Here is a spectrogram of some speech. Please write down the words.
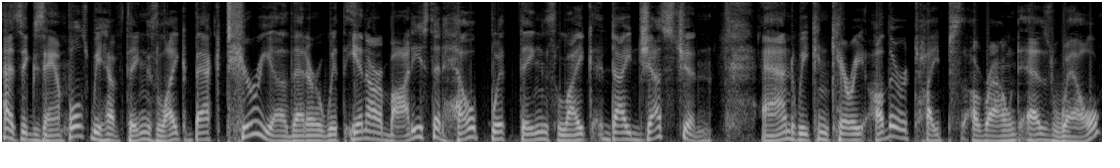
As examples, we have things like bacteria that are within our bodies that help with things like digestion. And we can carry other types around as well,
